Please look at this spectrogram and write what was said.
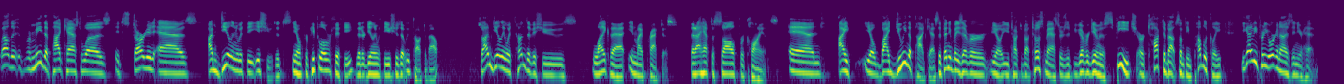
Well, the, for me, the podcast was, it started as I'm dealing with the issues. It's, you know, for people over 50 that are dealing with the issues that we've talked about so I'm dealing with tons of issues like that in my practice that I have to solve for clients. And I, you know, by doing the podcast, if anybody's ever, you know, you talked about Toastmasters, if you've ever given a speech or talked about something publicly, you got to be pretty organized in your head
